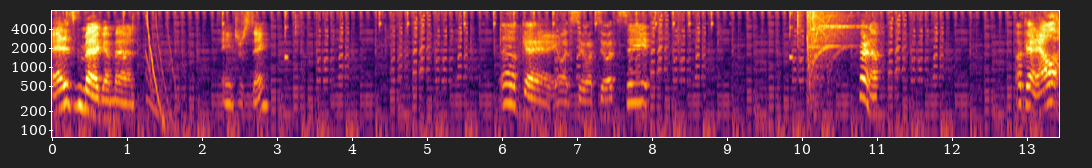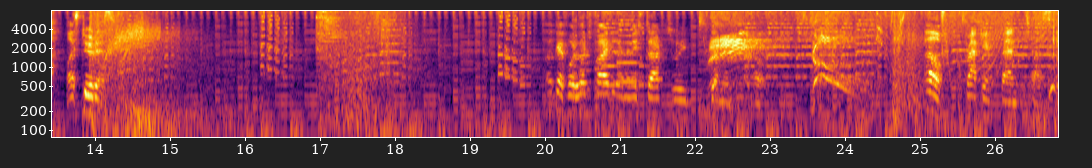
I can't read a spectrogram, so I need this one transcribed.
and it's Mega Man. Interesting. Okay, let's see, let's see, let's see. Fair enough. Okay, Ella, let's do this. Okay, for the fight, enemy start to Ready? Oh. Go! oh, fracking fantastic.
